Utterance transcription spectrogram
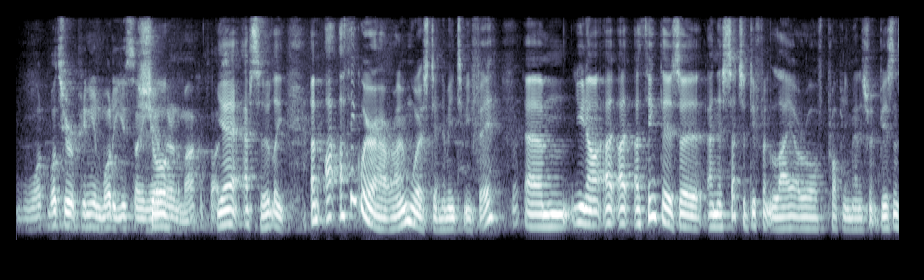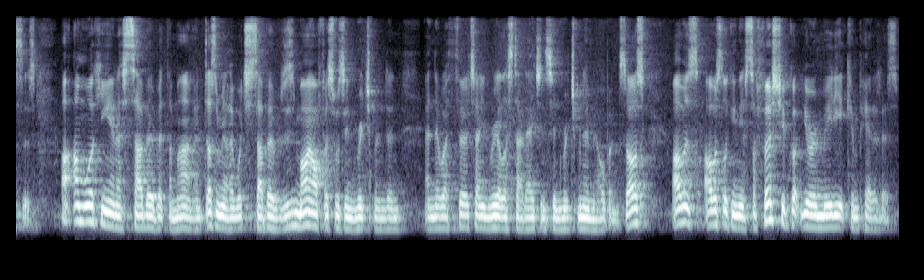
what, what's your opinion? What are you seeing out there in the marketplace? Yeah, absolutely. Um, I, I think we're our own worst enemy, to be fair. Um, you know, I, I- think there's a, and there's such a different layer of property management businesses. I, I'm working in a suburb at the moment. It Doesn't matter which suburb it is. My office was in Richmond, and, and there were 13 real estate agents in Richmond and Melbourne. So I was, I was, I was looking this. So first, you've got your immediate competitors.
